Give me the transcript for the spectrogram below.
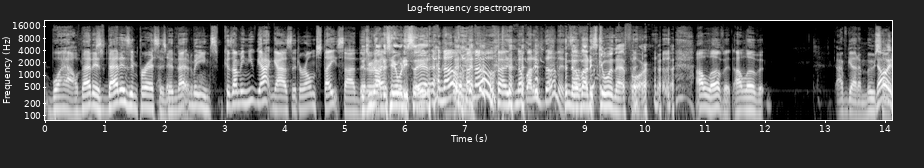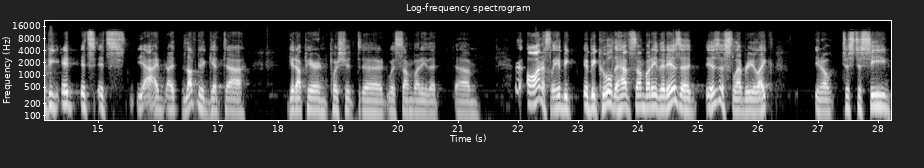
Wow, that is that is impressive, and that means because I mean you got guys that are on stateside. That Did you not just hear what he said? I know, I know. Nobody's done it. Nobody's so. going that far. I love it. I love it. I've got a moose. No, it'd be it. It's it's yeah. I'd, I'd love to get uh, get up here and push it uh, with somebody that. Um, honestly, it'd be it'd be cool to have somebody that is a is a celebrity like you know, just to see.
